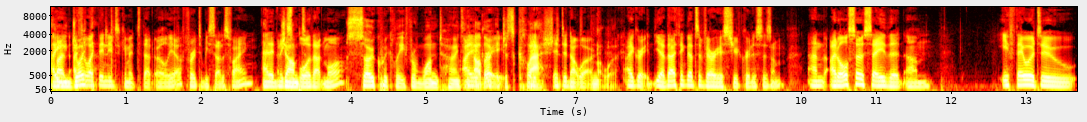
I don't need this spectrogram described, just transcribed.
I but I, enjoyed feel like that. they need to commit to that earlier for it to be satisfying and it and jumped explore that more. so quickly from one tone to the I other, agree. it just clashed. It, it did not work. Did not work. I agree. Yeah, I think that's a very astute criticism. And I'd also say that um, if they were to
